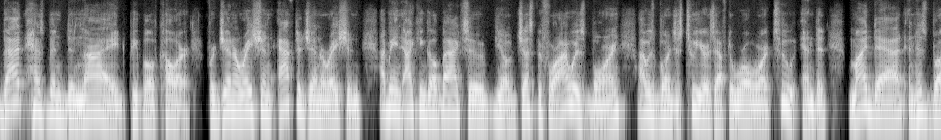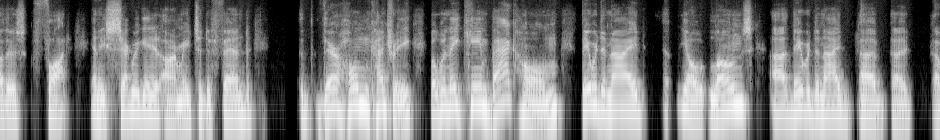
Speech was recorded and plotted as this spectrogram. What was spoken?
that has been denied people of color for generation after generation. I mean, I can go back to, you know, just before I was born. I was born just two years after World War II ended. My dad and his brothers fought in a segregated army to defend their home country. But when they came back home, they were denied, you know, loans. Uh, they were denied uh, uh, uh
